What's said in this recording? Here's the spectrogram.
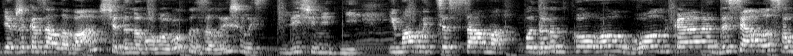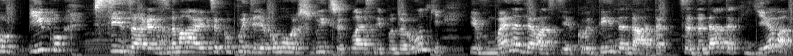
Я вже казала вам, що до нового року залишились лічені дні, і, мабуть, ця сама подарункова гонка досягла свого піку. Всі зараз намагаються купити якомога швидше класні подарунки. І в мене для вас є крутий додаток. Це додаток Єва.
